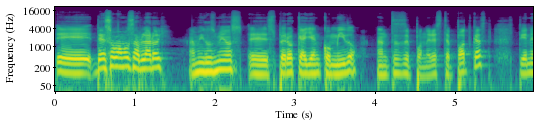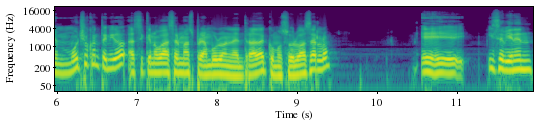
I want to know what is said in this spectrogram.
Eh, de eso vamos a hablar hoy, amigos míos. Eh, espero que hayan comido antes de poner este podcast. Tiene mucho contenido, así que no voy a hacer más preámbulo en la entrada como suelo hacerlo. Eh, y se vienen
